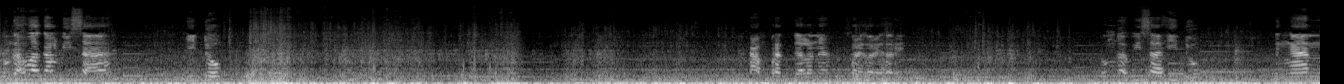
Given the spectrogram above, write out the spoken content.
Lu nggak bakal bisa hidup. Kampret jalannya. Sorry sorry sorry. Lu nggak bisa hidup dengan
